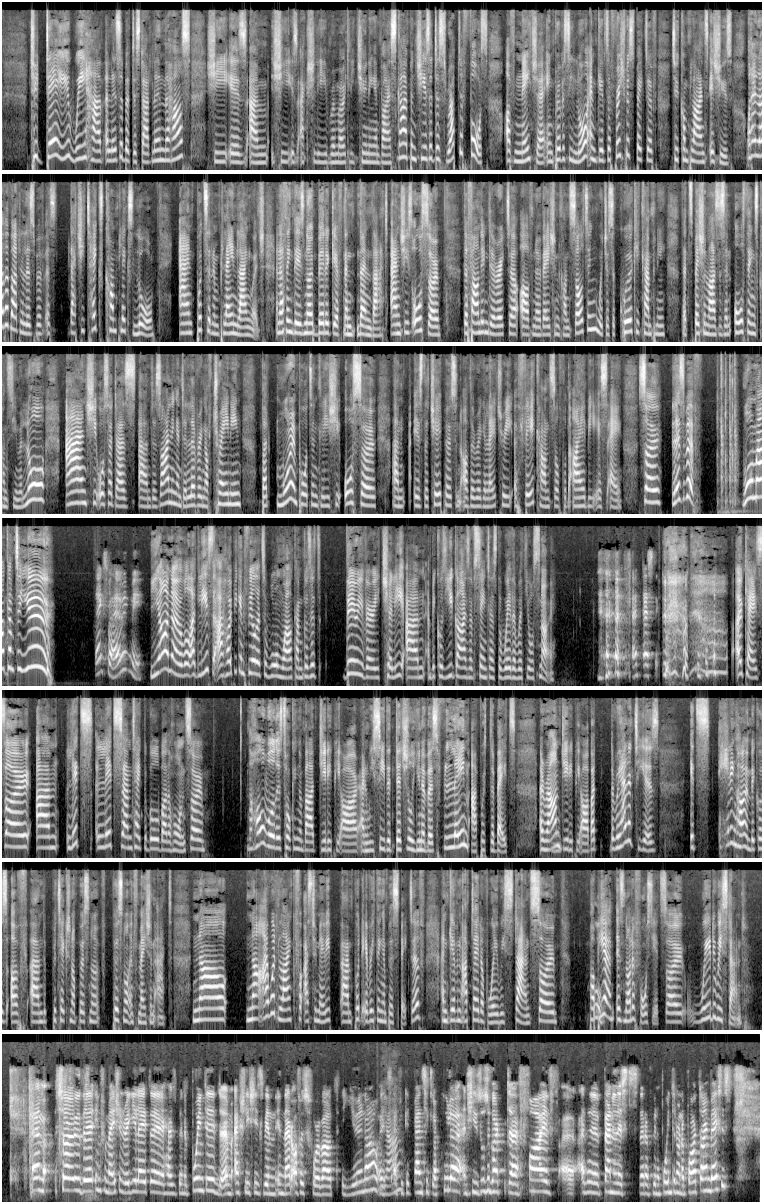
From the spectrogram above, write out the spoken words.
Today we have Elizabeth de Stadler in the house. She is um, she is actually remotely tuning in via Skype, and she is a disruptive force of nature in privacy law and gives a fresh perspective to compliance issues. What I love about Elizabeth is that she takes complex law and puts it in plain language. And I think there's no better gift than, than that. And she's also the founding director of Novation Consulting, which is a quirky company that specializes in all things consumer law. And she also does um, designing and delivering of training. But more importantly, she also um, is the chairperson of the Regulatory Affair Council for the IABSA. So, Elizabeth, warm welcome to you. Thanks for having me. Yeah, no, well, at least I hope you can feel it's a warm welcome because it's very, very chilly um, because you guys have sent us the weather with your snow. Fantastic. okay, so um, let's let's um, take the bull by the horn. So the whole world is talking about GDPR, and we see the digital universe flame up with debates around mm. GDPR. But the reality is, it's heading home because of um, the Protection of Personal Personal Information Act. Now, now I would like for us to maybe um, put everything in perspective and give an update of where we stand. So, POPIA is not a force yet. So, where do we stand? Um, so the information regulator has been appointed. Um, actually, she's been in that office for about a year now. It's yeah. Advocate Pansy Tlakula, and she's also got uh, five uh, other panelists that have been appointed on a part-time basis.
